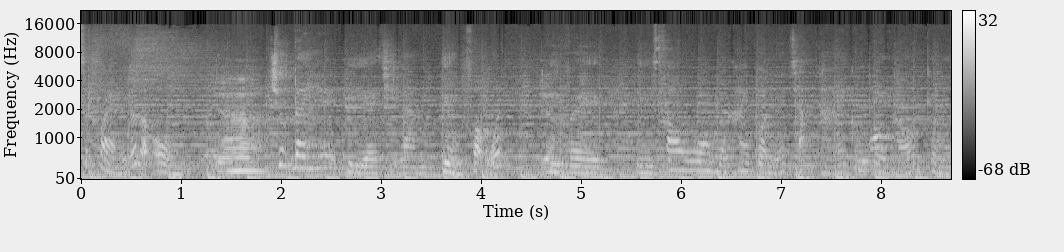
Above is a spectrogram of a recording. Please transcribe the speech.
sức khỏe rất là ổn yeah. Dạ. trước đây ấy, thì ờ, chị làm tiểu phẫu ấy yeah. thì dạ. về thì sau một hai tuần ấy, trạng thái cơ thể nó kiểu nó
